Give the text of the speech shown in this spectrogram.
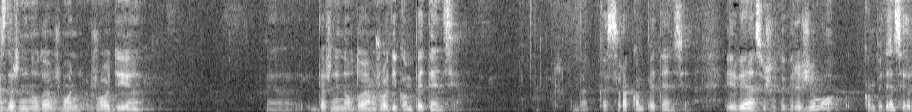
mes dažnai naudojam žmon, žodį, e, dažnai naudojam žodį kompetencija. Kas yra kompetencija? Ir vienas iš apibrėžimų, kompetencija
